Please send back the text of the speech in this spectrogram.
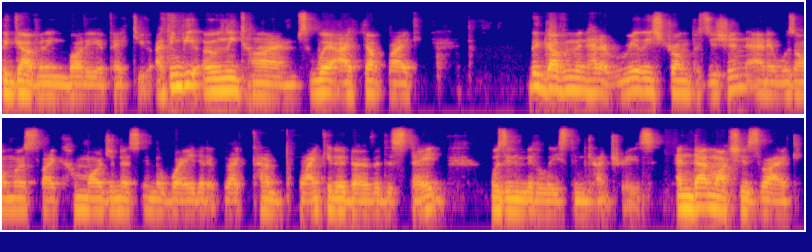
the governing body affect you. I think the only times where I felt like the government had a really strong position and it was almost like homogenous in the way that it like kind of blanketed over the state was in Middle Eastern countries. And that much is like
